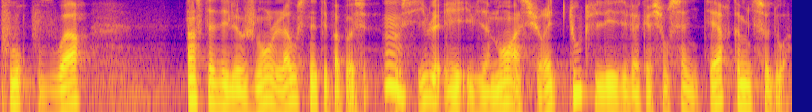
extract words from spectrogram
pour pouvoir installer des logements là où ce n'était pas mmh. possible et évidemment assurer toutes les évacuations sanitaires comme il se doit.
